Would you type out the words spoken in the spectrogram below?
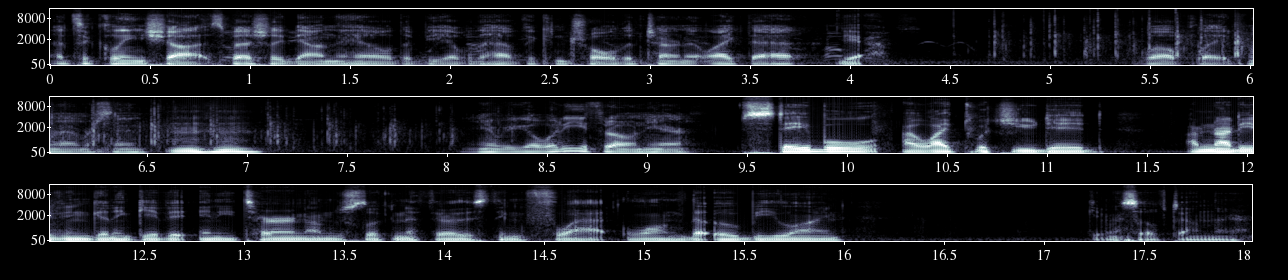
That's a clean shot, especially down the hill, to be able to have the control to turn it like that. Yeah. Well played from Emerson. Mm-hmm. Here we go. What are you throwing here? Stable. I liked what you did. I'm not even going to give it any turn. I'm just looking to throw this thing flat along the OB line. Get myself down there.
